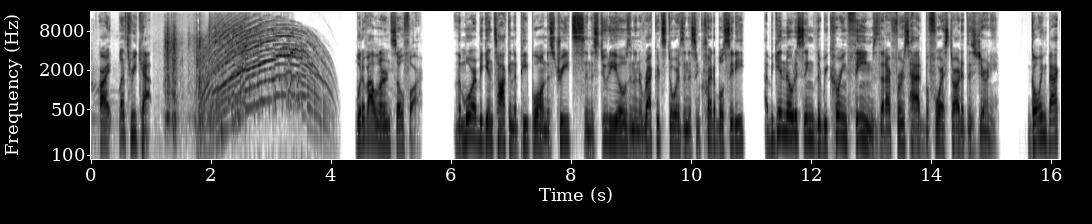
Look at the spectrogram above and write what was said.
All right, let's recap. What have I learned so far? The more I begin talking to people on the streets, in the studios, and in the record stores in this incredible city, I begin noticing the recurring themes that I first had before I started this journey. Going back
